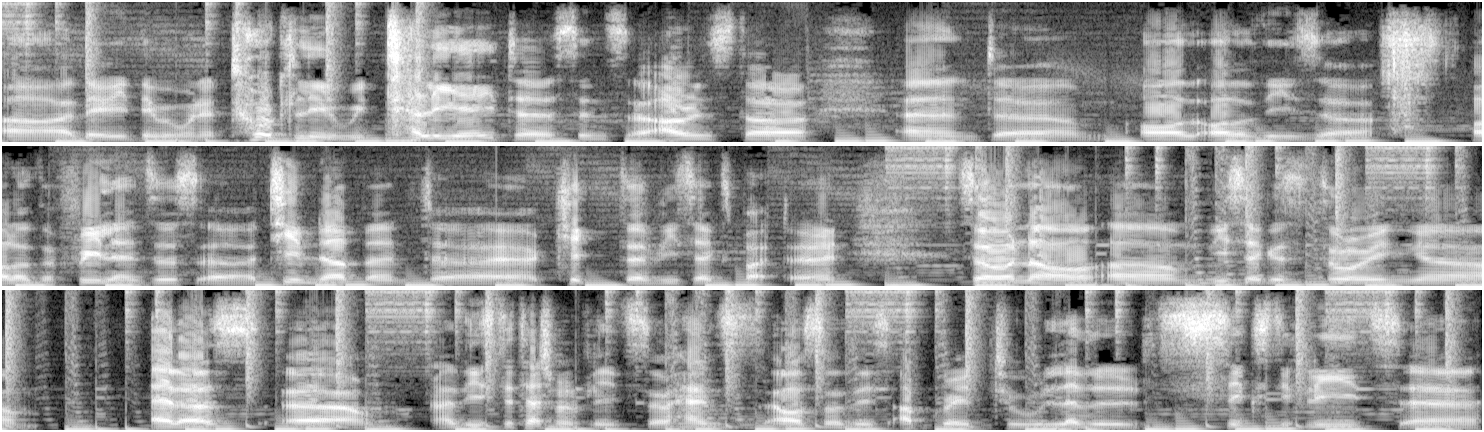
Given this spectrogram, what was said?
uh, they they want to totally retaliate uh, since uh, Iron Star and um, all all of these uh, all of the freelancers uh, teamed up and uh, kicked the VSEC's butt. Right? So now um, VSEC is throwing um, at us um, these detachment fleets. So hence also this upgrade to level 60 fleets uh,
